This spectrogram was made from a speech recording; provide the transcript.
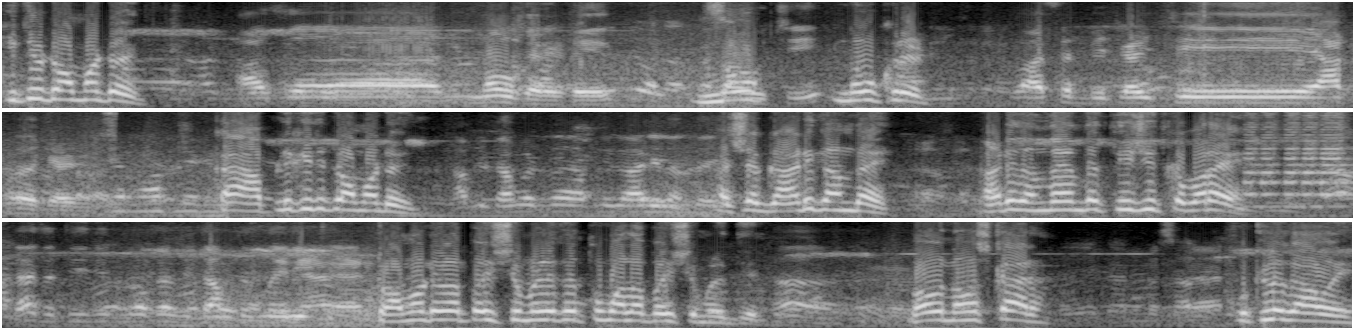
किती टोमॅटो आहेत? आज अं, नऊ कॅरेट आहे नऊ नऊ क्रेट. बासष्ट बेचाळीसची अठरा कॅरेट काय आपले किती टोमॅटो आहेत? आपली टमाटर आपली गाडी नंतर अशा गाडी धंदा आहे. गाडी धंद्यानंतर तीच इतकं बरं आहे. लोकांची थांबतच नाही टोमॅटोला पैसे मिळले तर तुम्हाला पैसे मिळतील. भाऊ नमस्कार. कुठलं गाव आहे?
